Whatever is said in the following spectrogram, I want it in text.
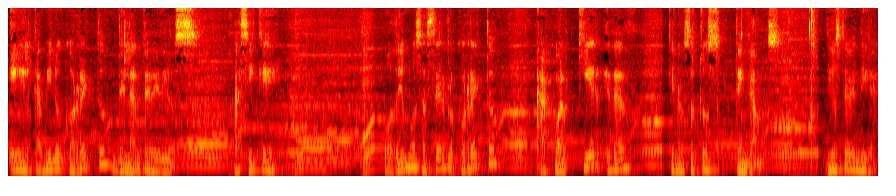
en el camino correcto delante de Dios. Así que podemos hacer lo correcto a cualquier edad que nosotros tengamos. Dios te bendiga.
